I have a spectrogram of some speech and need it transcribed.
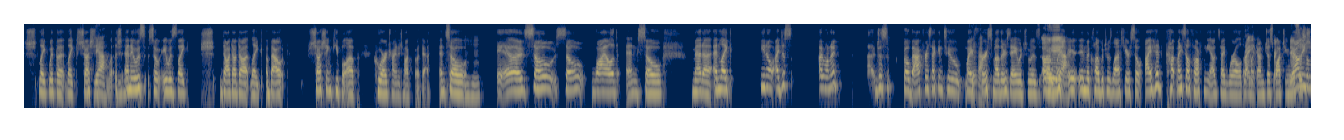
sh- like with a like shushing Yeah. Mhm. and it was so it was like sh- dot dot dot like about shushing people up who are trying to talk about death and so Mhm. Uh, so so wild and so meta and like you know i just i want to just go back for a second to my Yeah. first mother's day which was Oh, uh, yeah, with- yeah. in the club which was last year so i had cut myself off from the outside world i'm Right, like i'm just Right. watching No reality shows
